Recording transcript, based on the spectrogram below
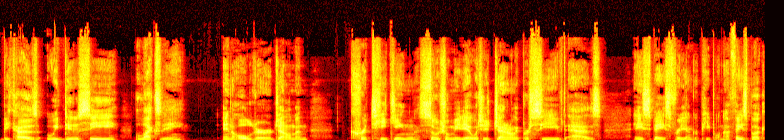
because we do see Alexie, an older gentleman, critiquing social media, which is generally perceived as a space for younger people. Now, Facebook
